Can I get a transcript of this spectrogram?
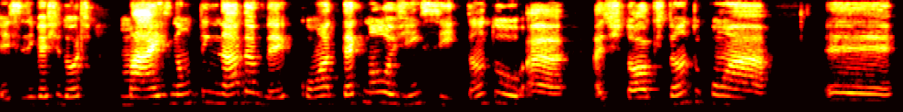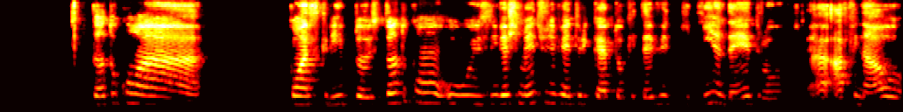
esses investidores, mas não tem nada a ver com a tecnologia em si, tanto a, as estoques, tanto com a é, tanto com a com as criptos, tanto com os investimentos de venture capital que teve, que tinha dentro, afinal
